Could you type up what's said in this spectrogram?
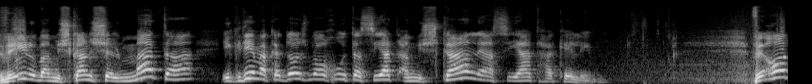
ואילו במשכן של מטה הקדים הקדוש ברוך הוא את עשיית המשכן לעשיית הכלים. ועוד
